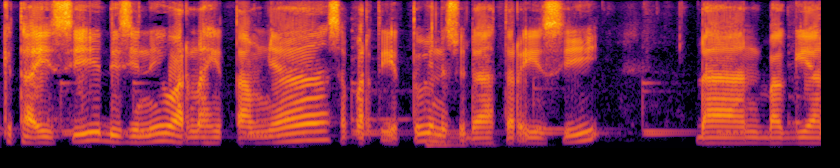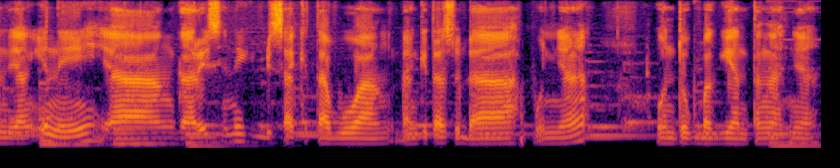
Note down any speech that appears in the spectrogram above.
Kita isi di sini warna hitamnya seperti itu. Ini sudah terisi. Dan bagian yang ini yang garis ini bisa kita buang. Dan kita sudah punya untuk bagian tengahnya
